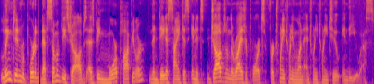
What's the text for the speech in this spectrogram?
LinkedIn reported that some of these jobs as being more popular than data scientists in its Jobs on the Rise reports for 2021 and 2022 in the US.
